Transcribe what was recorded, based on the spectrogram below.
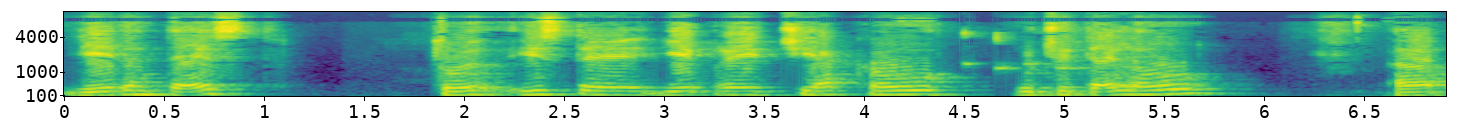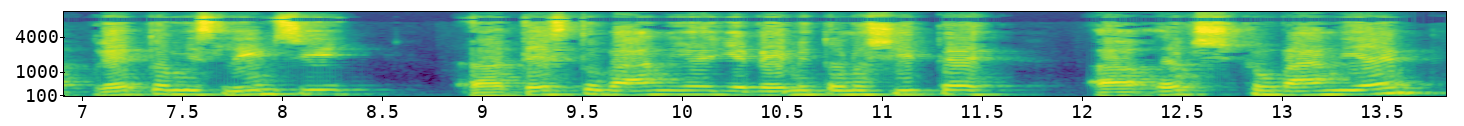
jeden test. To isté je pre čiakov učiteľov. A preto myslím si, testovanie je veľmi dôležité. Očkovanie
